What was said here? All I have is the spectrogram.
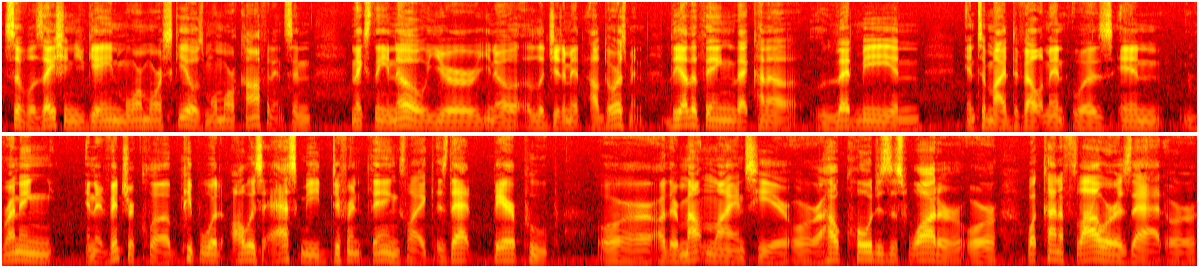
civilization, you gain more and more skills, more and more confidence. And next thing you know, you're, you know, a legitimate outdoorsman. The other thing that kind of led me in, into my development was in running an adventure club, people would always ask me different things like, is that bear poop? Or are there mountain lions here? Or how cold is this water? Or what kind of flower is that? Or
